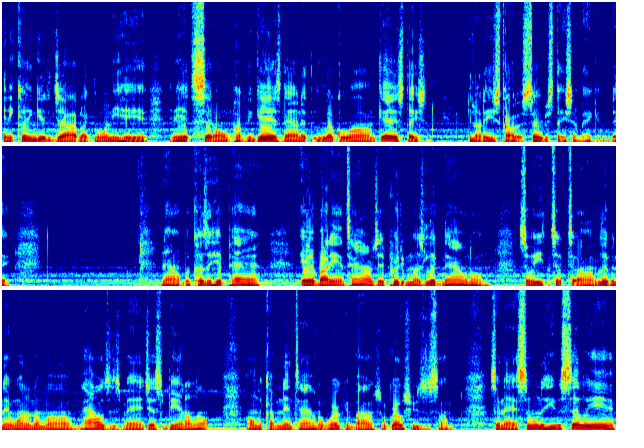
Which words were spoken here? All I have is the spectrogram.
and he couldn't get a job like the one he had, and he had to set on pumping gas down at the local um gas station. You know they used to call it a service station back in the day. Now because of his past, everybody in town just pretty much looked down on him. So he took to um, living in one of them um, houses, man, just being alone. Only coming in town to work and buying some groceries or something. So now, as soon as he was settling in,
